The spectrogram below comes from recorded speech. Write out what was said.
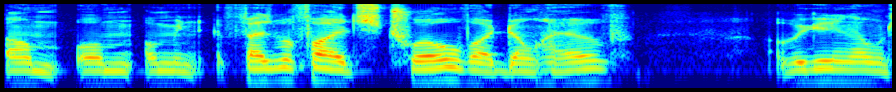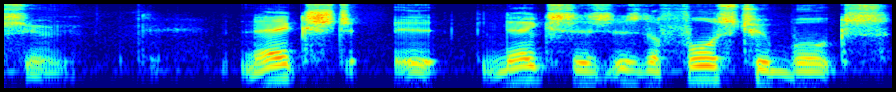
um, um, I mean, Phasmophobia 12 I don't have. I'll be getting that one soon. Next, it, next is, is the first two books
